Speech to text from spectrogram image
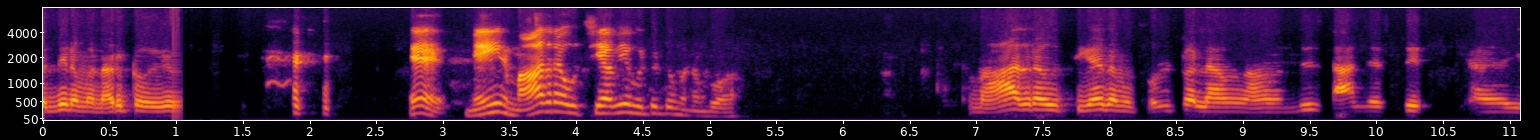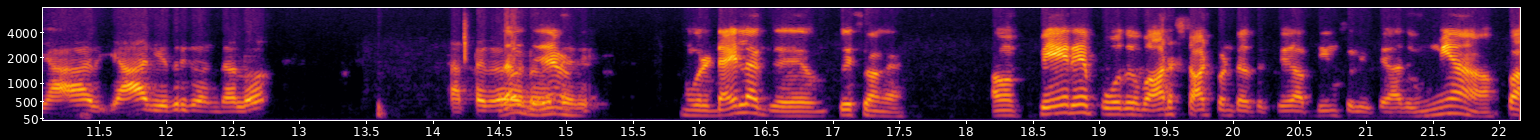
வந்து நம்ம நருட்டோ ஏ மெயின் மாதரா உச்சியாவே விட்டுட்டோம் நம்ம. மாதரா உச்சியா நம்ம சொல்லிட்டோம்ல அவன் அவன் வந்து ஸ்ட்ராங்கஸ்ட் யார் யார் எதிர்க்க வந்தாலும் அதாவது ஒரு டைலாக் பேசுவாங்க. அவன் பேரே போதும் வார ஸ்டார்ட் பண்றதுக்கு அப்படின்னு சொல்லிட்டு. அது உண்மையா? அப்பா.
